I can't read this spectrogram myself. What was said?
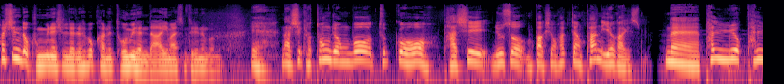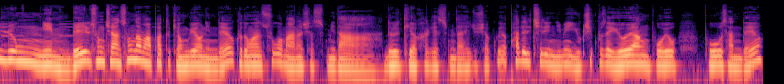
훨씬 더 국민의 신뢰를 회복하는 데 도움이 된다 이 말씀 드리는 겁니다. 예, 날씨 교통 정보 듣고 다시 뉴스 unboxing 확장판 이어가겠습니다. 네, 8686님 매일 청취한 성남 아파트 경비원인데요. 그동안 수고 많으셨습니다. 늘 기억하겠습니다 해주셨고요. 8172님이 69세 요양 보호 보호사인데요.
